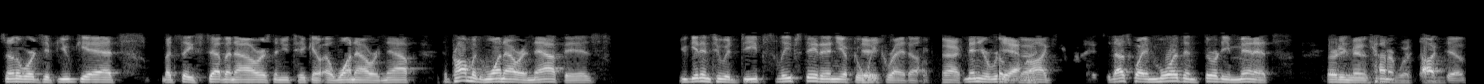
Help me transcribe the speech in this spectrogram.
so in other words, if you get, let's say seven hours, then you take a, a one hour nap. The problem with one hour nap is you get into a deep sleep state and then you have to Yeah, wake right up. Exactly. And then you're really Yeah. groggy. Right? So that's why more than 30 minutes 30 is minutes. counterproductive.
